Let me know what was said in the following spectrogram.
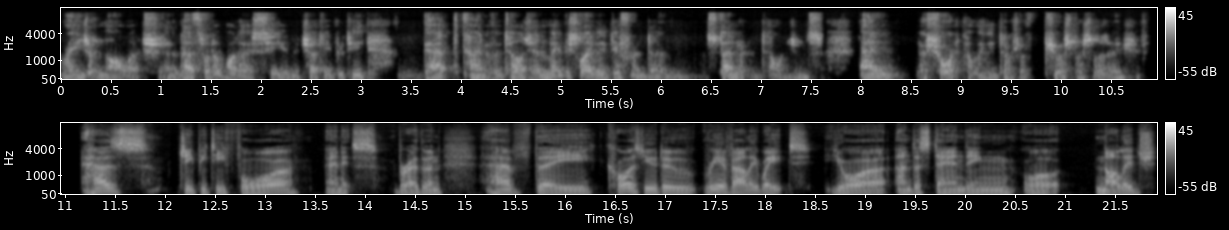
range of knowledge. And that's sort of what I see in the ChatGPT. That kind of intelligence may be slightly different than standard intelligence and a shortcoming in terms of pure specialization. Has GPT-4 and its brethren, have they caused you to reevaluate your understanding or knowledge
